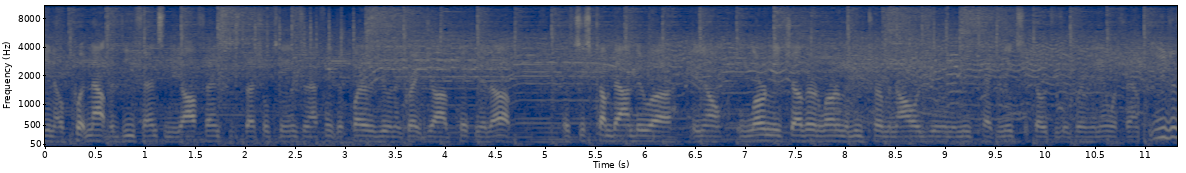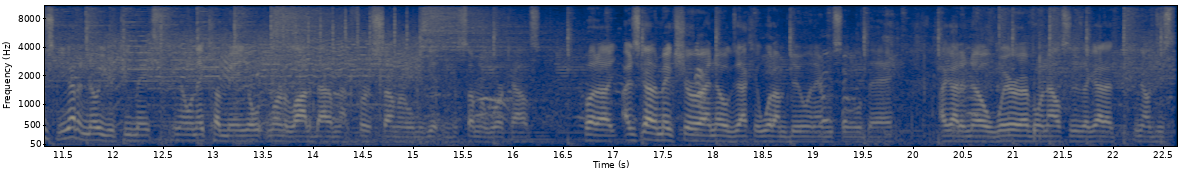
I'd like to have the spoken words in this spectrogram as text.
you know, putting out the defense and the offense and special teams, and I think the players are doing a great job picking it up. It's just come down to, uh, you know, learning each other and learning the new terminology and the new techniques the coaches are bringing in with them. You just, you got to know your teammates. You know, when they come in, you'll learn a lot about them that first summer when we get into the summer workouts. But uh, I just got to make sure I know exactly what I'm doing every single day. I got to know where everyone else is. I got to, you know, just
